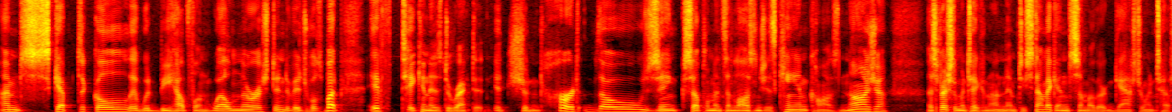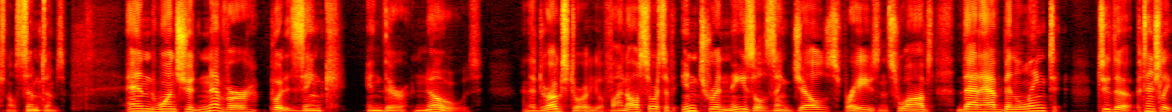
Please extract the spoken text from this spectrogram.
I'm skeptical it would be helpful in well-nourished individuals, but if taken as directed, it shouldn't hurt, though zinc supplements and lozenges can cause nausea, especially when taken on an empty stomach and some other gastrointestinal symptoms. And one should never put zinc in their nose. In the drugstore, you'll find all sorts of intranasal zinc gels, sprays, and swabs that have been linked to the potentially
